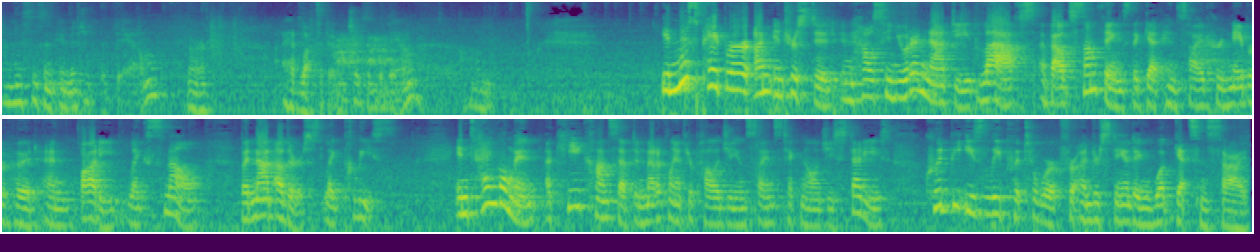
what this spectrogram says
And this is an image of the dam, or I have lots of images of the dam. Um, in this paper, I'm interested in how Senora Nati laughs about some things that get inside her neighborhood and body, like smell, but not others, like police. Entanglement, a key concept in medical anthropology and science technology studies, could be easily put to work for understanding what gets inside.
